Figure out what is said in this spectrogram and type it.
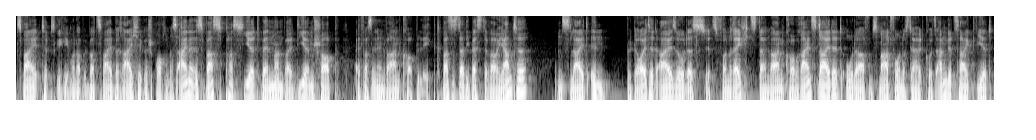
zwei Tipps gegeben und habe über zwei Bereiche gesprochen. Das eine ist, was passiert, wenn man bei dir im Shop etwas in den Warenkorb legt. Was ist da die beste Variante? Ein Slide-In. Bedeutet also, dass jetzt von rechts dein Warenkorb reinslidet oder auf dem Smartphone, dass der halt kurz angezeigt wird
